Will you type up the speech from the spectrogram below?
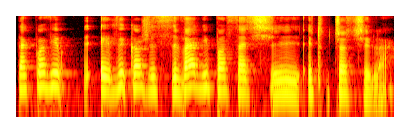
tak powiem, wykorzystywali postać y, Churchilla.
